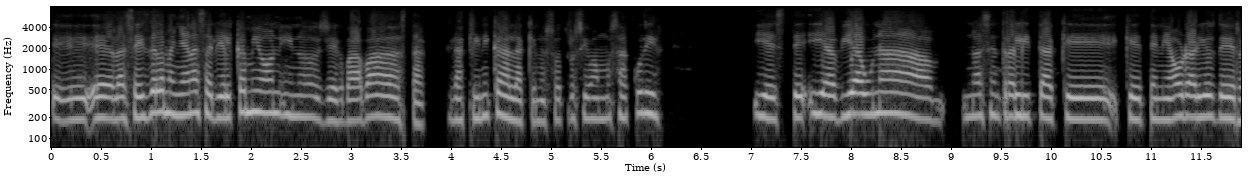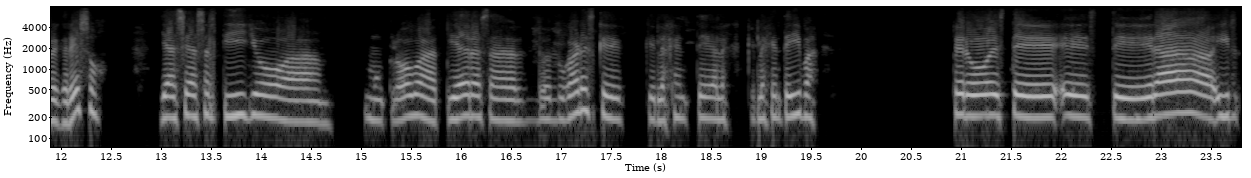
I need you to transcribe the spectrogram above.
eh, a las 6 de la mañana salía el camión y nos llevaba hasta la clínica a la que nosotros íbamos a acudir. Y, este, y había una, una centralita que, que tenía horarios de regreso, ya sea a Saltillo, a Monclova, a Piedras, a los lugares que, que la gente, a la, que la gente iba. Pero este, este era ir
